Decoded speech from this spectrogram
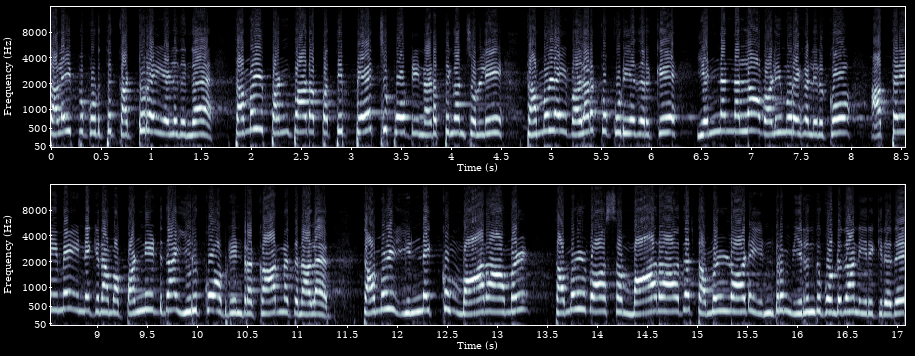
தலைப்பு கொடுத்து கட்டுரை எழுதுங்க தமிழ் பண்பாடை பத்தி பேச்சு போட்டி நடத்துங்கன்னு சொல்லி தமிழை வளர்க்கக்கூடியதற்கு என்னென்னலாம் வழிமுறைகள் இருக்கோ அத்தனையுமே இன்னைக்கு நம்ம பண்ணிட்டு தான் இருக்கோம் அப்படின்ற காரணத்தினால தமிழ் இன்னைக்கும் மாறாமல் தமிழ் வாசம் மாறாத தமிழ்நாடு இன்றும் இருந்து கொண்டுதான் இருக்கிறது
